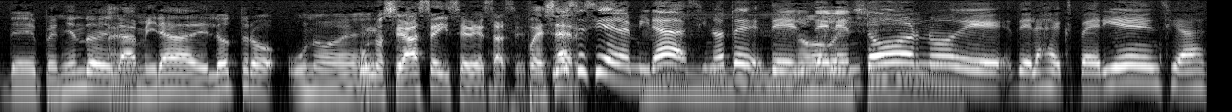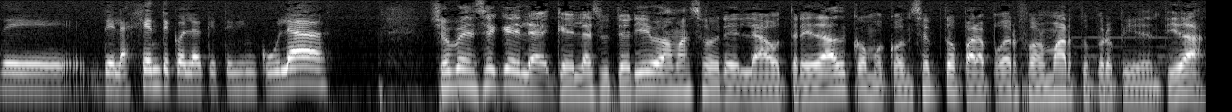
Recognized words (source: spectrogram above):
dependiendo de la mirada del otro, uno. eh, Uno se hace y se deshace. Puede No ser. sé si de la mirada, sino te- Mm, del, no del coincido. entorno, de, de las experiencias, de, de la gente con la que te vinculás. Yo pensé que la, que la su teoría iba más sobre la otredad como concepto para poder formar tu propia identidad.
